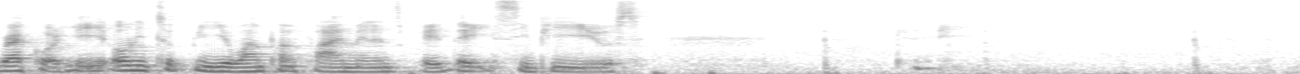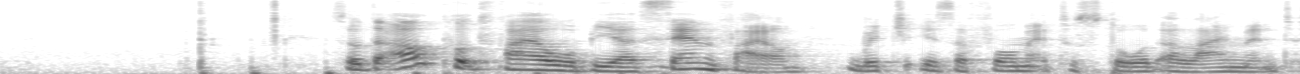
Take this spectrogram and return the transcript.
record here. It only took me 1.5 minutes with eight CPUs. So the output file will be a SAM file which is a format to store the alignment.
